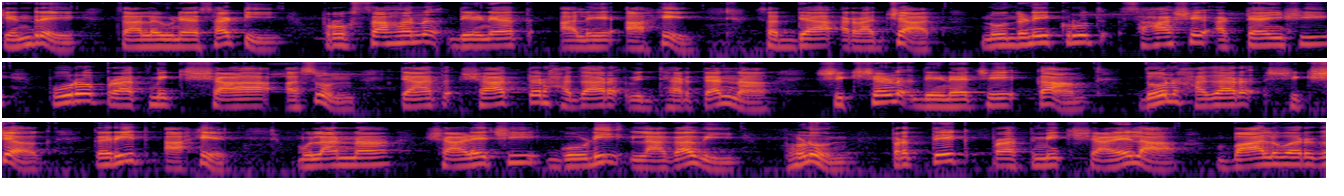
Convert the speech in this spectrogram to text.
केंद्रे चालविण्यासाठी प्रोत्साहन देण्यात आले आहे. सध्या राज्यात नोंदणीकृत सहाशे अठ्ठ्याऐंशी पूर्व प्राथमिक शाळा असून त्यात शहात्तर हजार विद्यार्थ्यांना शिक्षण देण्याचे काम दोन हजार शिक्षक करीत आहेत. मुलांना शाळेची गोडी लागावी म्हणून प्रत्येक प्राथमिक शाळेला बालवर्ग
